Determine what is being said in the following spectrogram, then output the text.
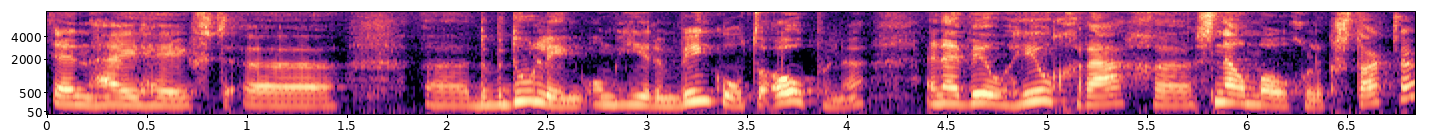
En hij heeft de bedoeling om hier een winkel te openen. En hij wil heel graag snel mogelijk starten.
